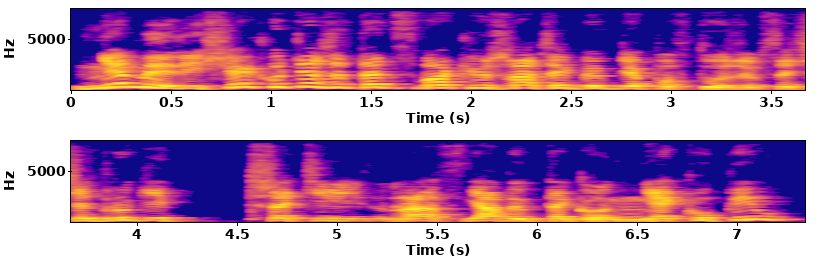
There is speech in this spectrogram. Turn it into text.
Nie myli się, chociaż ten smak już raczej bym nie powtórzył. W sensie drugi, trzeci raz ja bym tego nie kupił.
